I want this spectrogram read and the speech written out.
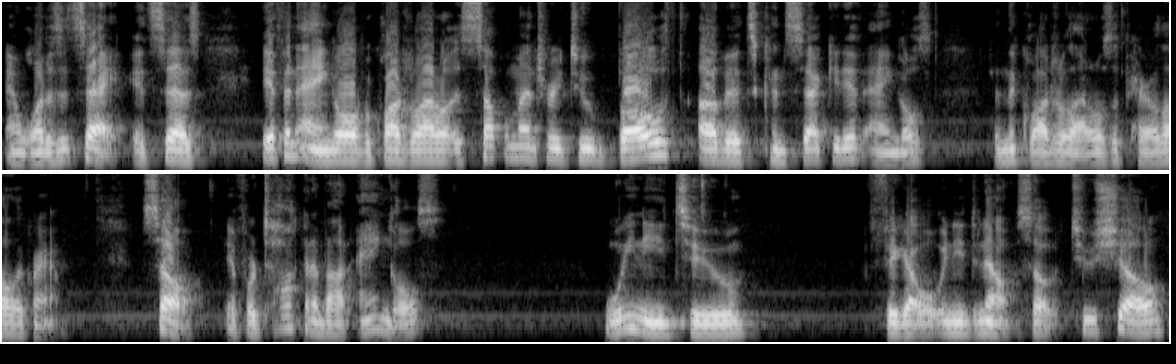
And what does it say? It says, if an angle of a quadrilateral is supplementary to both of its consecutive angles, then the quadrilateral is a parallelogram. So, if we're talking about angles, we need to figure out what we need to know. So, to show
